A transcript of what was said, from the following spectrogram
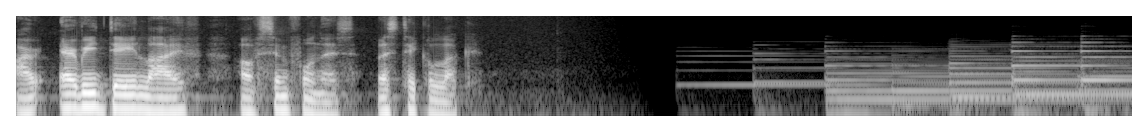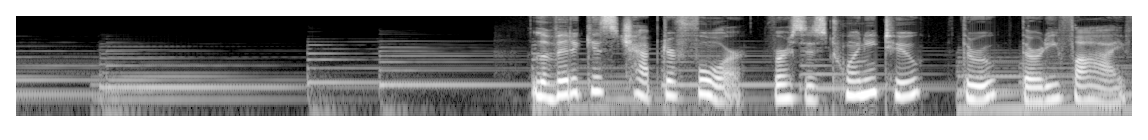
our everyday life of sinfulness. Let's take a look. Leviticus chapter 4, verses 22 through 35.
